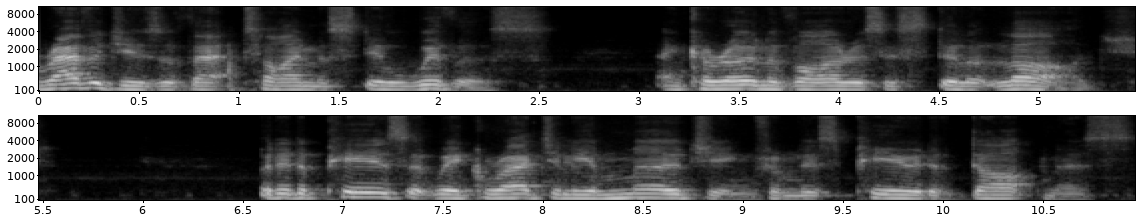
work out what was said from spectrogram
ravages of that time are still with us, and coronavirus is still at large but it appears that we're gradually emerging from this period of darkness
